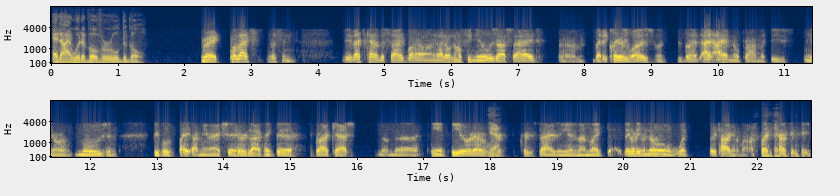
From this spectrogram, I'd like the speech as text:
and I would have overruled the goal. Right. Well, that's listen. Yeah, that's kind of the sidebar on it. I don't know if he knew it was offside, um, but it clearly was. But but I, I have no problem with these you know moves and people. I, I mean, I actually heard. I think the broadcast on the TNT or whatever Yeah. were criticizing it, and I'm like, they don't even know what they're talking about. Like, how can they?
